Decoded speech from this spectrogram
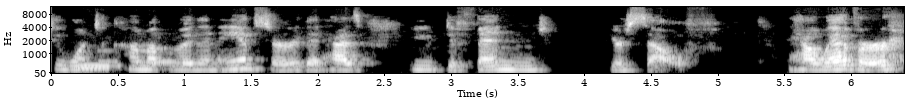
to want to come up with an answer that has you defend yourself. However,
